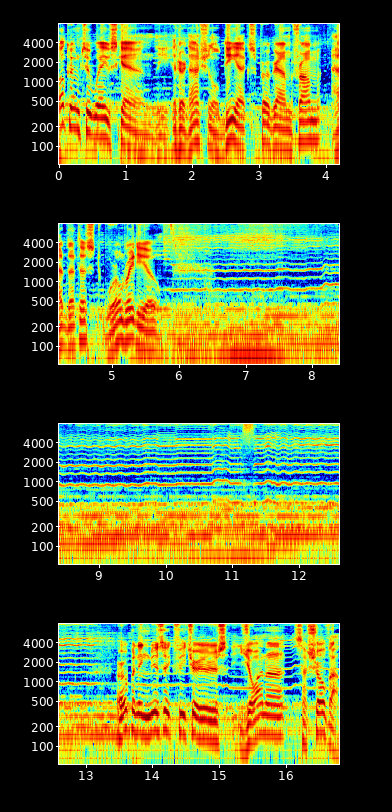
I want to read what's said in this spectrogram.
Welcome to Wavescan, the international DX program from Adventist World Radio. Our opening music features Joanna Sashova,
